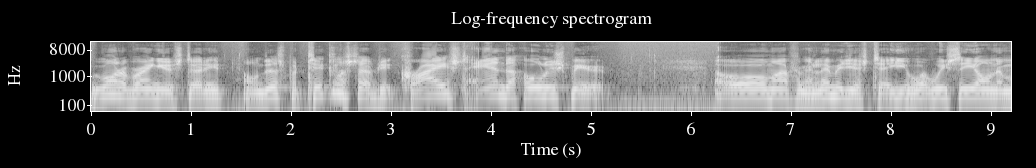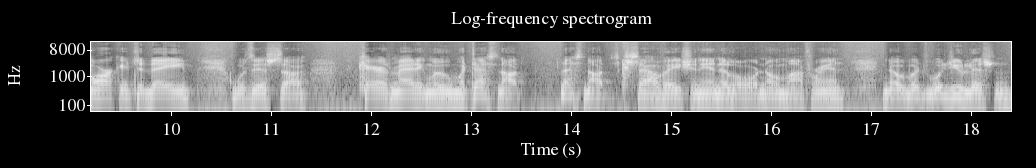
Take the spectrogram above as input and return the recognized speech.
We want to bring you a study on this particular subject Christ and the Holy Spirit. Oh, my friend, let me just tell you what we see on the market today with this uh, charismatic movement. That's not that's not salvation in the Lord, no, my friend. No, but would you listen?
